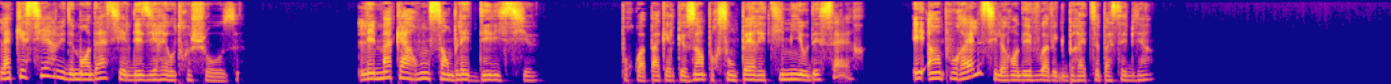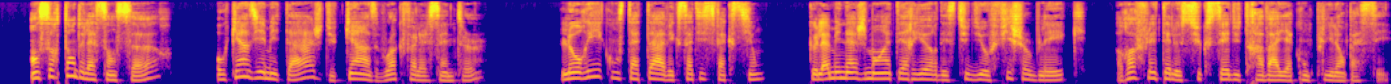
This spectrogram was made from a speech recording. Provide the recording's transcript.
la caissière lui demanda si elle désirait autre chose. Les macarons semblaient délicieux. Pourquoi pas quelques-uns pour son père et Timmy au dessert? Et un pour elle si le rendez-vous avec Brett se passait bien En sortant de l'ascenseur, au quinzième étage du 15 Rockefeller Center, Laurie constata avec satisfaction que l'aménagement intérieur des studios Fisher Blake reflétait le succès du travail accompli l'an passé.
